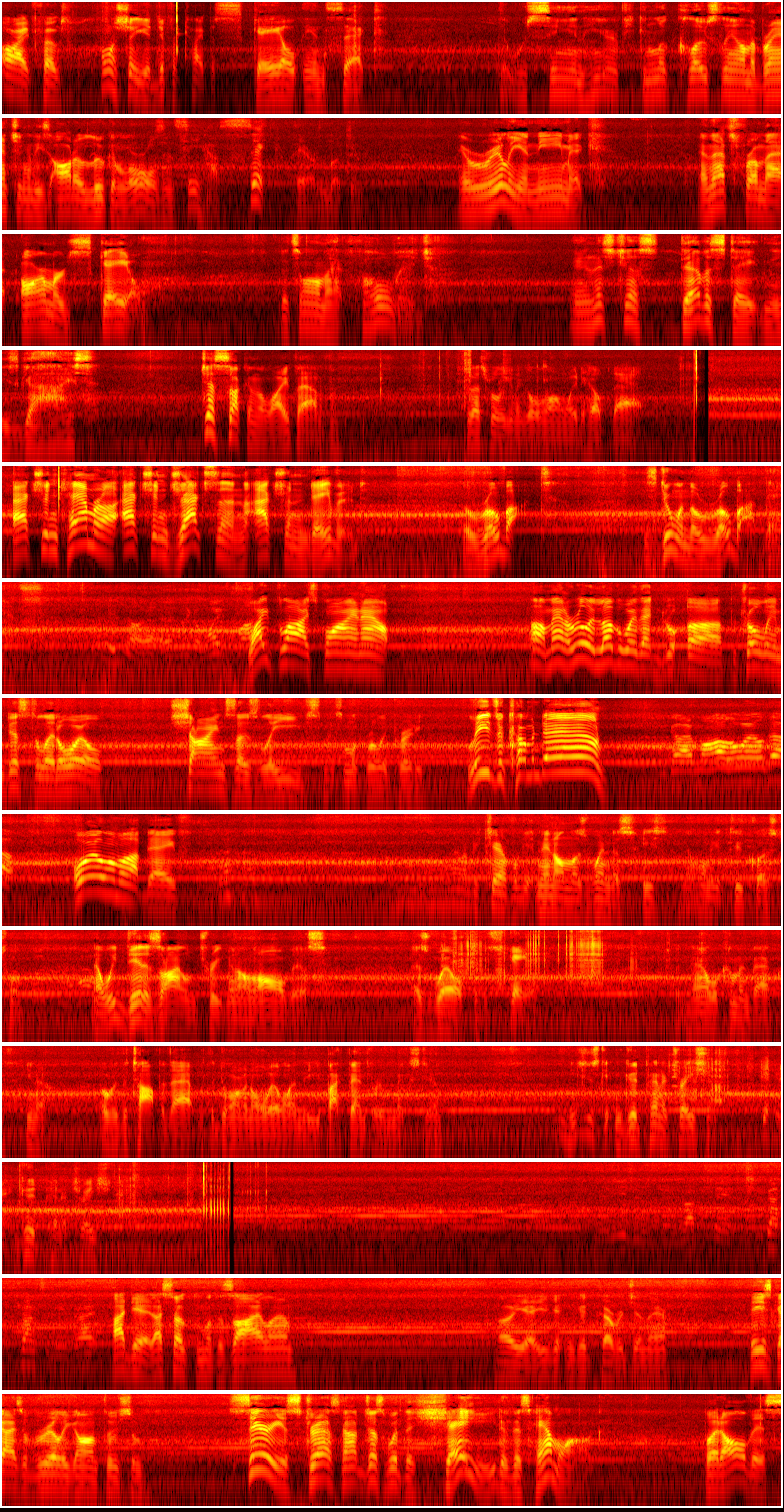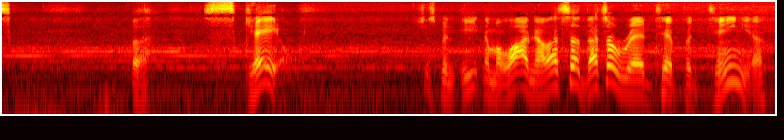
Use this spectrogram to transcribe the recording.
All right, folks. I want to show you a different type of scale insect that we're seeing here. If you can look closely on the branching of these Otto Luyken laurels and see how sick they're looking. They're really anemic. And that's from that armored scale that's on that foliage. And it's just devastating these guys. Just sucking the life out of them. So that's really going to go a long way to help that. Action camera, action Jackson, action David. The robot. He's doing the robot dance. White flies flying out. Oh man, I really love the way that uh, petroleum distillate oil shines those leaves. Makes them look really pretty. Leaves are coming down. You got them all oiled up. Oil them up, Dave. Gotta be careful getting in on those windows. He's don't want to get too close to him. Now we did a Xylam treatment on all this as well for the scale. But now we're coming back with, you know, over the top of that with the dormant oil and the bifenthrin mixed in. He's just getting good penetration. Getting that good penetration. You got the trunks of these, right? I did. I soaked them with the Xylam. Oh yeah, you're getting good coverage in there. These guys have really gone through some serious stress, not just with the shade of this hemlock, but all this uh, scale. Just been eating them alive. Now that's a that's a red tip Photinia.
